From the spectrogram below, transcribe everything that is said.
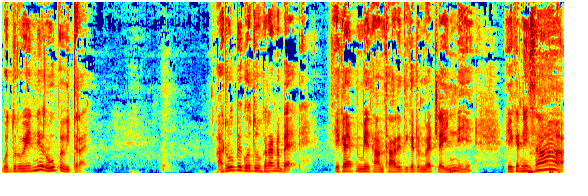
ගොදුරු වෙන්නේ රූප විතරයි. අරූපේ ගොදුරු කරන්න බෑ. ඒකයි අපි මේ සංසාරේ දිගටම වැටලා ඉන්නේ. ඒක නිසා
